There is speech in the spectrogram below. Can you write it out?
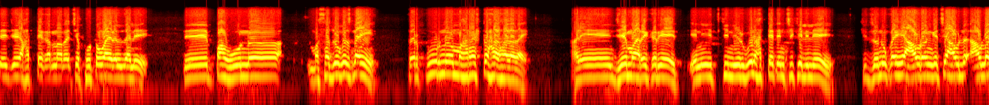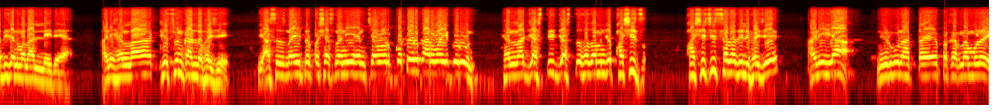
ते जे हत्या करणाऱ्याचे फोटो व्हायरल झाले ते पाहून मसाजोगच नाही तर पूर्ण महाराष्ट्र हळहळला आहे. आणि जे मारेकरी आहेत यांनी इतकी निर्गुण हत्या त्यांची केलेली आहे की जणू काही औरंग्याचे आवल अवलादी जन्माला आलेले आहे त्या आणि ह्यांना ठेचून काढलं पाहिजे. असंच नाही तर प्रशासनाने ह्यांच्यावर कठोर कारवाई करून ह्यांना जास्तीत जास्त सजा म्हणजे फाशीच फाशीचीच सजा दिली पाहिजे. आणि या निर्गुण हत्या प्रकरणामुळे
